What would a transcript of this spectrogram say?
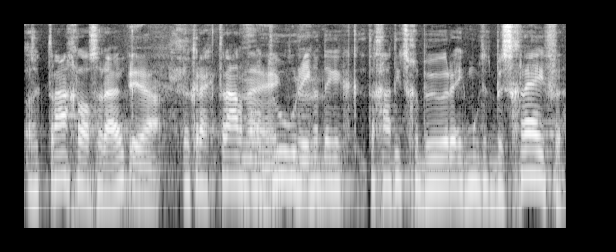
als ik traangras ruik, Ja, dan krijg ik tranen van Nee, ontroering. Dan denk ik, er gaat iets gebeuren. Ik moet het beschrijven.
